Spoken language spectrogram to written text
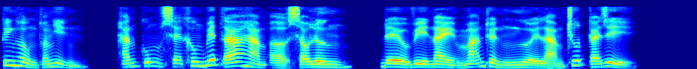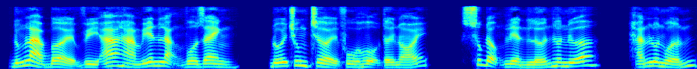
kinh hồng thoáng nhìn, hắn cũng sẽ không biết A Hàm ở sau lưng, đều vì này mãn thuyền người làm chút cái gì. Đúng là bởi vì A Hàm yên lặng vô danh, đối chung trời phù hộ tới nói, xúc động liền lớn hơn nữa, hắn luôn muốn,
